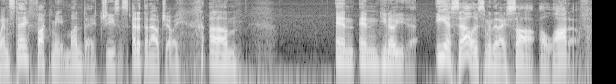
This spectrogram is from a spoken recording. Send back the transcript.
Wednesday? Fuck me, Monday. Jesus, edit that out, Joey. Um, and and you know, ESL is something that I saw a lot of.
